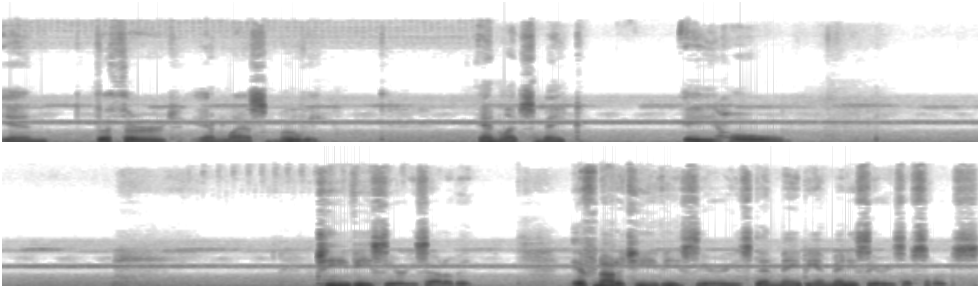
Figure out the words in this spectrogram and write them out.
in the third and last movie. And let's make a whole TV series out of it. If not a TV series, then maybe a mini series of sorts.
